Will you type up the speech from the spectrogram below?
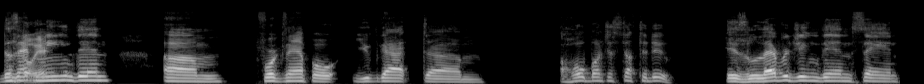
does that mean then um for example you've got um a whole bunch of stuff to do. Is leveraging then saying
